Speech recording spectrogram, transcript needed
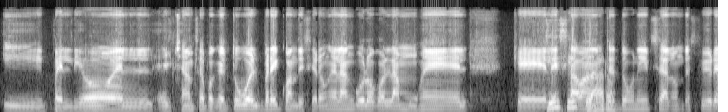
y perdió el, chance, porque él tuvo el break cuando hicieron el ángulo con la mujer, que él estaba antes de unirse a Londres Fury.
